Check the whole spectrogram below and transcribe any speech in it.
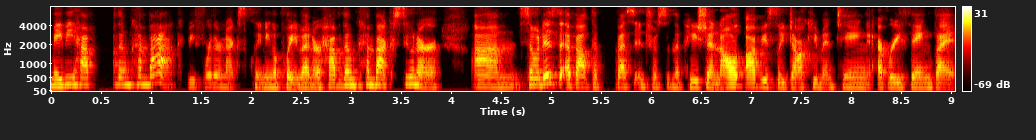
Maybe have them come back before their next cleaning appointment or have them come back sooner. Um, so it is about the best interest in the patient, and obviously documenting everything, but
